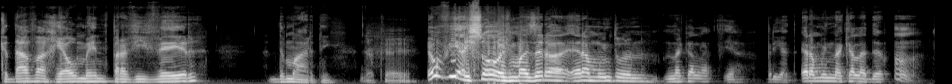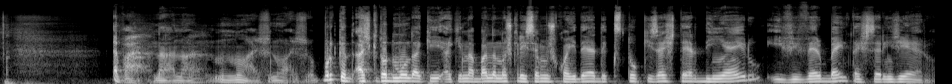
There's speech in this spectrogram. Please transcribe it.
que dava realmente para viver de marketing. Ok. Eu vi as pessoas, mas era, era muito naquela. Yeah, obrigado. Era muito naquela de. Hum. Epá, não, não, não acho, não acho. Porque acho que todo mundo aqui, aqui na banda nós crescemos com a ideia de que se tu quiseres ter dinheiro e viver bem, tens de ser engenheiro.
